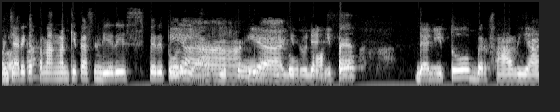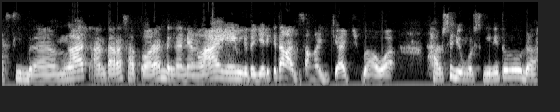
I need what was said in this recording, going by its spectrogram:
mencari apa? ketenangan kita sendiri spiritual iya, ya gitu. Iya gitu, gitu. dan proses. itu dan itu bervariasi banget antara satu orang dengan yang lain gitu. Jadi kita nggak bisa ngejudge bahwa harusnya di umur segini tuh lu udah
